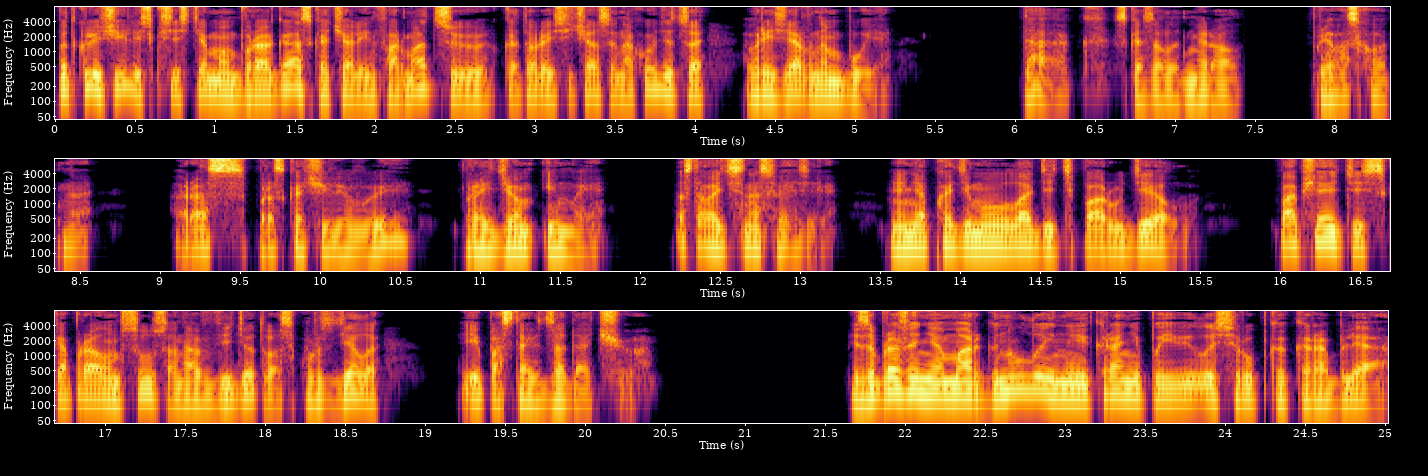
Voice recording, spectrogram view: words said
«Подключились к системам врага, скачали информацию, которая сейчас и находится в резервном буе». «Так», — сказал адмирал, — «превосходно. Раз проскочили вы, пройдем и мы. Оставайтесь на связи. Мне необходимо уладить пару дел, Пообщайтесь с капралом СУС, она введет вас в курс дела и поставит задачу. Изображение моргнуло, и на экране появилась рубка корабля,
